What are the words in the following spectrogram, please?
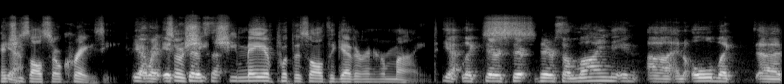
and Yeah. she's also crazy yeah, right. It- so she that- she may have put this all together in her mind Yeah, like there's there, there's a line in uh, an old like uh,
